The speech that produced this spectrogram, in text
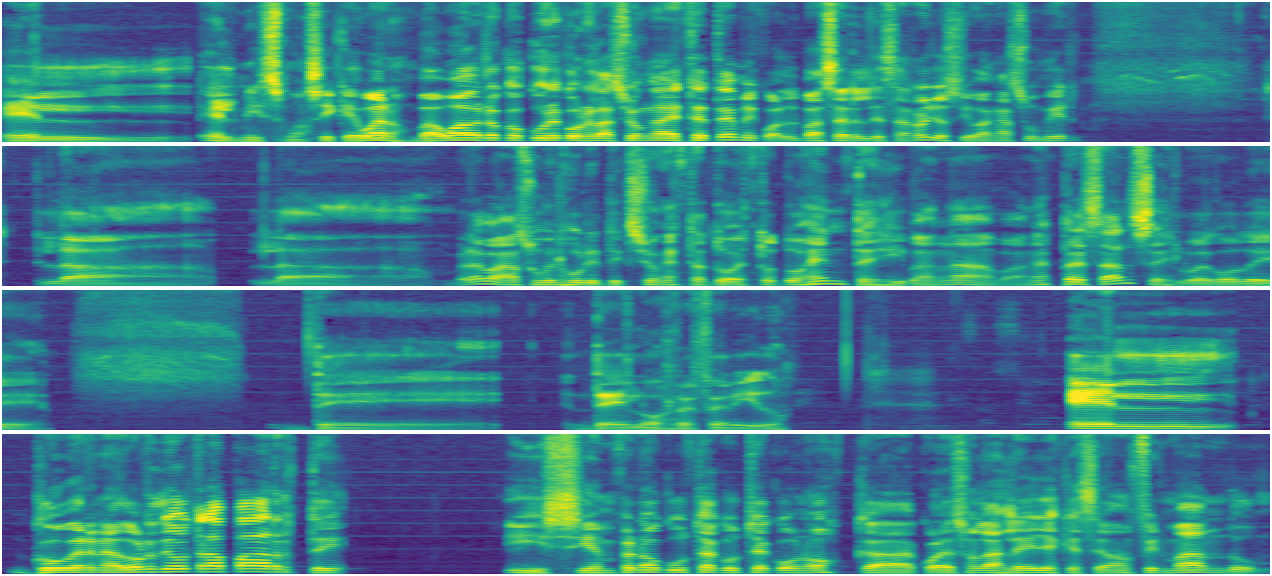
el, el mismo. Así que bueno, vamos a ver lo que ocurre con relación a este tema y cuál va a ser el desarrollo, si van a asumir la la ¿verdad? van a asumir jurisdicción estas dos, estos dos entes y van a, van a expresarse luego de, de, de los referidos. El gobernador de otra parte, y siempre nos gusta que usted conozca cuáles son las leyes que se van firmando,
